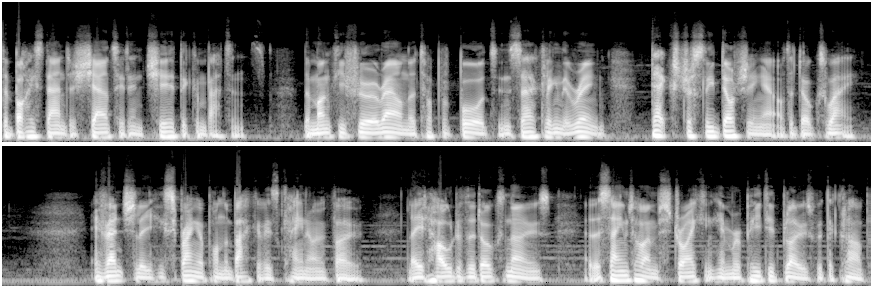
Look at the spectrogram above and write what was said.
The bystanders shouted and cheered the combatants. The monkey flew around the top of boards encircling the ring, dexterously dodging out of the dog's way. Eventually, he sprang upon the back of his canine foe, laid hold of the dog's nose, at the same time striking him repeated blows with the club.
